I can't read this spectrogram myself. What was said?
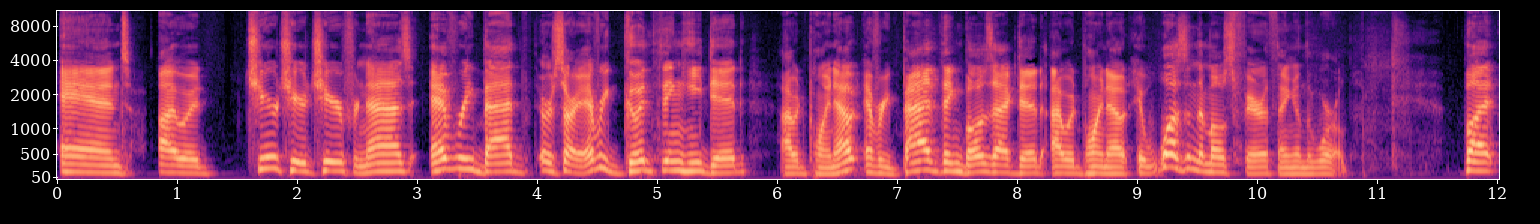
And I would cheer, cheer, cheer for Nas. Every bad, or sorry, every good thing he did, I would point out. Every bad thing Bozak did, I would point out. It wasn't the most fair thing in the world. But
